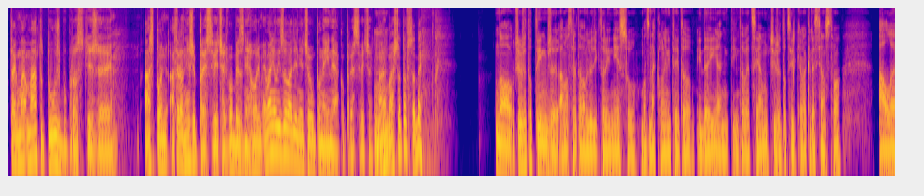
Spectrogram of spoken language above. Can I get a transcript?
tak má, má tú túžbu proste, že aspoň, a teraz nie, že presviečať, vôbec nehovorím, evangelizovať je niečo úplne iné ako presviečať. Mm-hmm. Má, máš toto v sebe? No, či už je to tým, že áno, stretávam ľudí, ktorí nie sú moc naklonení tejto idei ani týmto veciam, čiže to církev a kresťanstvo, ale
